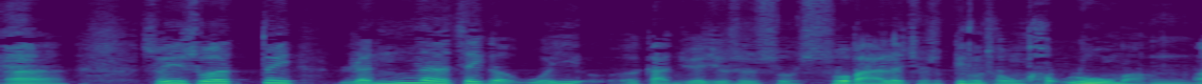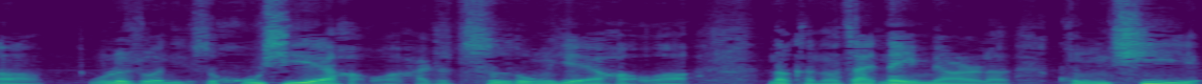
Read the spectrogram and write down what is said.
嗯，所以说对人的这个，我一感觉就是说说白了就是病从口入嘛。啊，无论说你是呼吸也好啊，还是吃东西也好啊，那可能在那面的空气。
